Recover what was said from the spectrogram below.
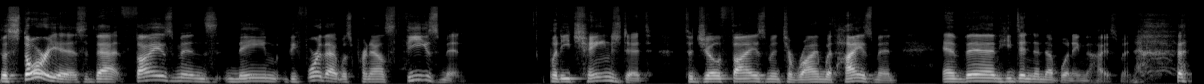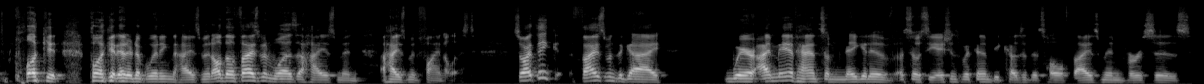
the story is that Theismann's name before that was pronounced Thiesman but he changed it to Joe Theismann to rhyme with Heisman. And then he didn't end up winning the Heisman. Plunkett, Plunkett ended up winning the Heisman, although Theismann was a Heisman, a Heisman finalist. So I think Theismann's a guy where I may have had some negative associations with him because of this whole Theismann versus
